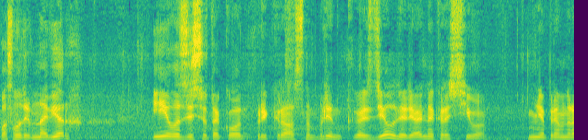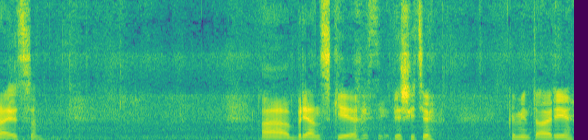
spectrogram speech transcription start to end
посмотрим наверх. И вот здесь вот так вот прекрасно. Блин, сделали реально красиво. Мне прям нравится. А, брянские, пишите комментарии.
